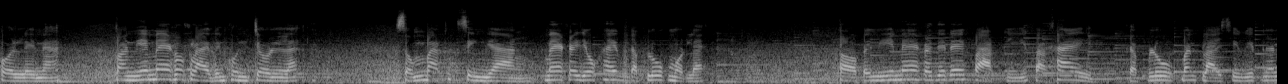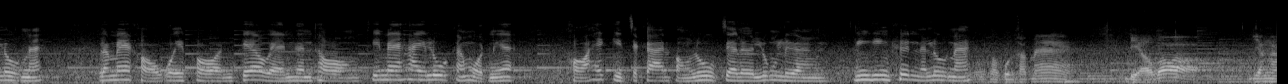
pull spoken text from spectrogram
คนเลยนะต อนนี้แม่ก็กลายเป็นคนจนแล้ว สมบัติทุกสิ่งอย่าง แม่ก็ยกให้กับลูกหมดแล้ว ต่อไปนี้แม่ก็จะได้ฝากผีฝากไข่กับลูกบ้านปลายชีวิตนะลูกนะ แล้วแม่ขออวยพร แก้วแหวนเงินทองที่แม่ให้ลูกทั้งหมดเนี้ยขอให้กิจการของลูกเจริญรุ่งเรืองยิ่งยิ่งขึ้นนะลูกนะ ขอบคุณครับแม่ เดี๋ยวก็ยังไง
